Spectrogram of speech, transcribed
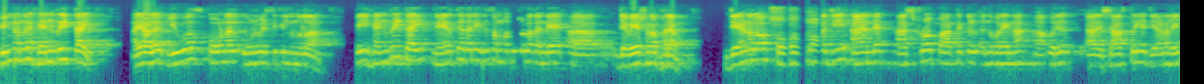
പിന്നെ ഒന്ന് ഹെൻറി ടൈ അയാൾ യു എസ് കോർണൽ യൂണിവേഴ്സിറ്റിയിൽ നിന്നുള്ളതാണ്. ഈ ഹെൻറി ടൈ നേരത്തെ തന്നെ ഇത് സംബന്ധിച്ചുള്ള തന്റെ ഗവേഷണ ഫലം journal of cosmology and astroparticle എന്ന് പറയുന്ന ഒരു ശാസ്ത്രീയ ജേണലിൽ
